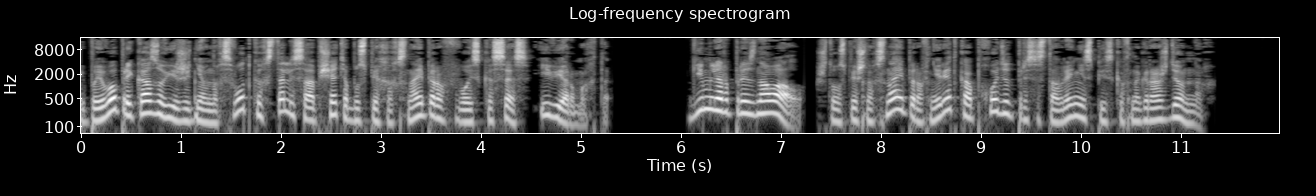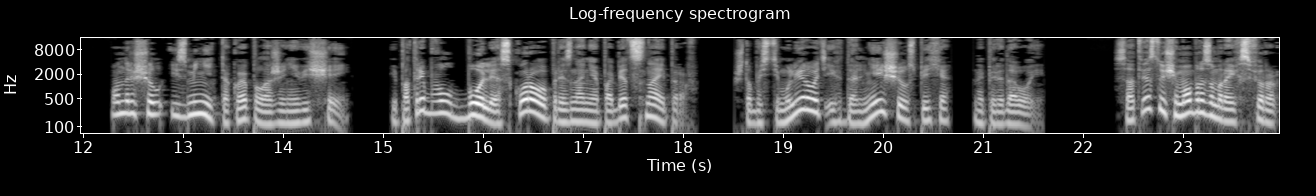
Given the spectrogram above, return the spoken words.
И по его приказу в ежедневных сводках стали сообщать об успехах снайперов войск СС и Вермахта. Гиммлер признавал, что успешных снайперов нередко обходят при составлении списков награжденных. Он решил изменить такое положение вещей и потребовал более скорого признания побед снайперов, чтобы стимулировать их дальнейшие успехи на передовой. Соответствующим образом рейхсфюрер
